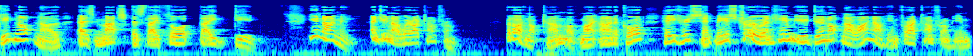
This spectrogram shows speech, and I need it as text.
did not know as much as they thought they did. You know me, and you know where I come from. But I've not come of my own accord. He who sent me is true, and him you do not know. I know him, for I come from him,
